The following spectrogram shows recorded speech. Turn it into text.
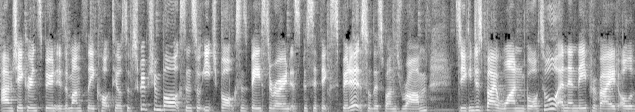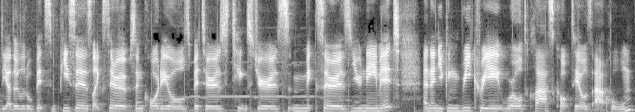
Um, Shaker and Spoon is a monthly cocktail subscription box, and so each box is based around a specific spirit. So this one's rum. So you can just buy one bottle and then they provide all of the other little bits and pieces like syrups and cordials, bitters, tinctures, mixers, you name it. And then you can recreate world-class cocktails at home.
